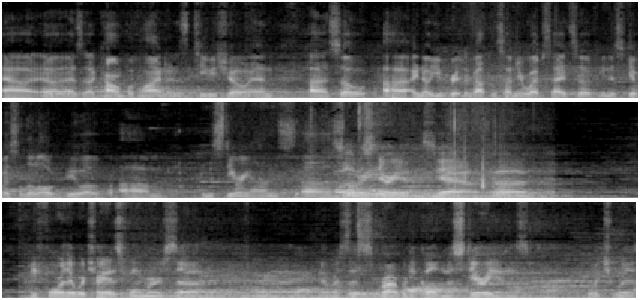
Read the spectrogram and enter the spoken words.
Uh, uh, as a comic book line and as a TV show, and uh, so uh, I know you've written about this on your website. So if you can just give us a little overview of um, the Mysterions uh, Oh, the story. Mysterians, yeah. Uh, before there were Transformers, uh, uh, there was this property called Mysterians, which was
